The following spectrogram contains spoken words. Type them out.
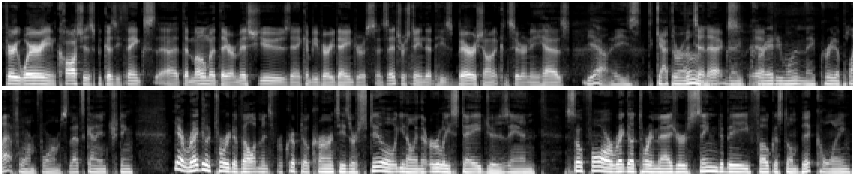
very wary and cautious because he thinks uh, at the moment they are misused and it can be very dangerous. It's interesting that he's bearish on it, considering he has. Yeah, he's got their own. 10x. They've Yeah. created one. and They've created a platform for them, so that's kind of interesting. Yeah, regulatory developments for cryptocurrencies are still, you know, in the early stages, and so far, regulatory measures seem to be focused on Bitcoin,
